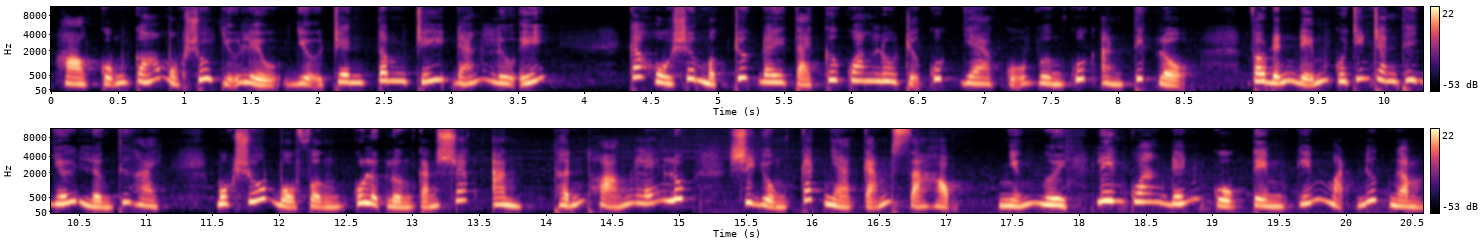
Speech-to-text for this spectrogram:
họ cũng có một số dữ liệu dựa trên tâm trí đáng lưu ý. Các hồ sơ mật trước đây tại cơ quan lưu trữ quốc gia của Vương quốc Anh tiết lộ, vào đỉnh điểm của chiến tranh thế giới lần thứ hai, một số bộ phận của lực lượng cảnh sát Anh thỉnh thoảng lén lút sử dụng các nhà cảm xạ học, những người liên quan đến cuộc tìm kiếm mạch nước ngầm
